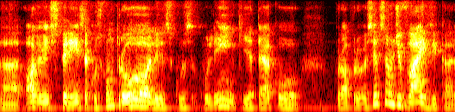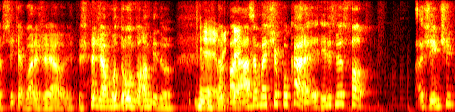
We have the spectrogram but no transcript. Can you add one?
ah, obviamente, experiência com os controles, com, os- com o Link, até com próprio. Eu sempre chamo de Vive, cara. Eu sei que agora já, é- já mudou o nome do, É, da parada, mas tipo, cara, eles mesmos falam, a gente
